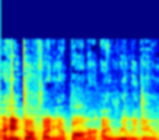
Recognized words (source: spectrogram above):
I hate dogfighting in a bomber. I really do.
